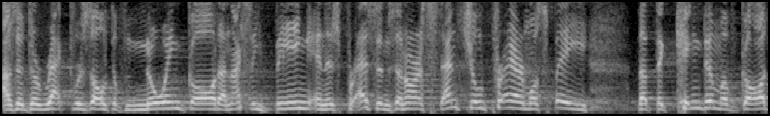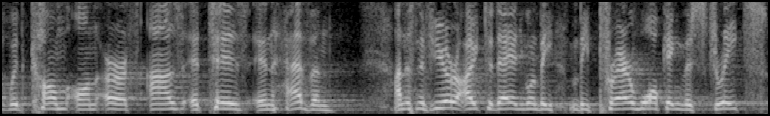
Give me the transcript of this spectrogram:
as a direct result of knowing God and actually being in His presence. And our essential prayer must be that the kingdom of God would come on earth as it is in heaven. And listen, if you're out today and you're going to be, be prayer walking the streets,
